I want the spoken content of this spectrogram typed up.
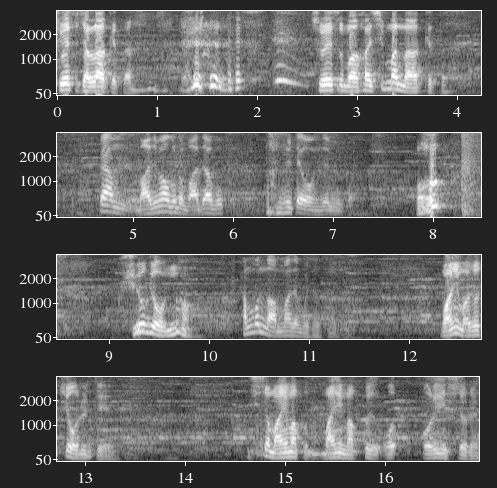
조회수 잘 나왔겠다. 조회수 막 한 10만 나왔겠다. 뺨 마지막으로 맞아봤을 때가 언제입니까? 어? 기억이 안 나. 한 번도 안 맞아보셨습니까? 많이 맞았지 어릴 때. 진짜 많이 맞고 많이 맞고 어, 어린 시절에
